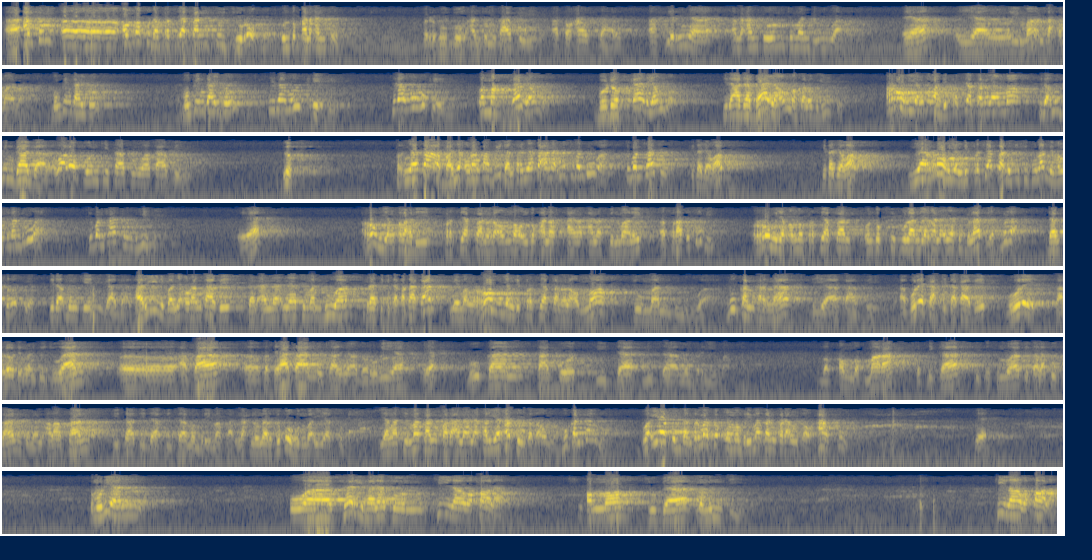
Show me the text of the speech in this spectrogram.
Uh, antum uh, Allah sudah persiapkan tujuh roh untuk anak antum. Berhubung antum KB atau azal, akhirnya anak antum cuma dua. Ya, yang lima entah ke mana. Mungkinkah itu? Mungkinkah itu? Tidak mungkin. Tidak mungkin. Lemah sekali Allah. Bodoh sekali Allah. Tidak ada daya Allah kalau begitu. Roh yang telah dipersiapkan oleh Allah tidak mungkin gagal. Walaupun kita semua kafir. Loh, ternyata banyak orang kafir dan ternyata anaknya cuma dua, cuma satu. Kita jawab, kita jawab, ya roh yang dipersiapkan untuk si fulan memang cuma dua, cuma satu begitu. Ya, Roh yang telah dipersiapkan oleh Allah untuk anak Anas bin Malik eh, seratus lebih. Roh yang Allah persiapkan untuk si fulan yang anaknya sebelas ya sebelas dan seterusnya tidak mungkin gagal. Hari ini banyak orang KB dan anaknya cuma dua, berarti kita katakan memang roh yang dipersiapkan oleh Allah cuma dua, bukan karena dia KB. Nah, bolehkah kita KB? Boleh kalau dengan tujuan eh, apa eh, kesehatan misalnya doruriyah ya bukan takut tidak bisa memberi makan. Sebab Allah marah ketika itu semua kita lakukan dengan alasan kita tidak bisa memberi makan. Nahnu narzuquhum wa iyyakum. Yang ngasih makan kepada anak-anak kalian aku kata Allah, bukan kamu. Wa iyyakum dan termasuk yang memberi makan kepada engkau, aku. Ya. Kemudian wa kariha lakum kila wa qala Allah juga membenci. Kila wa qala.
